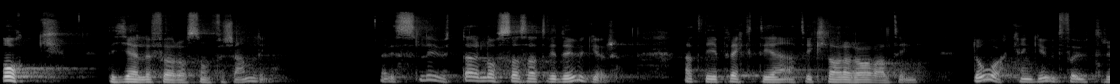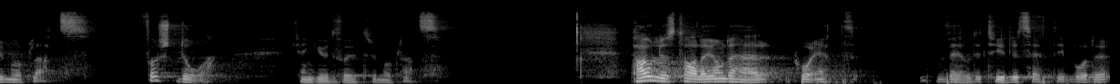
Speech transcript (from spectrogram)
och det gäller för oss som församling. När vi slutar låtsas att vi duger, att vi är präktiga, att vi klarar av allting, då kan Gud få utrymme och plats. Först då kan Gud få utrymme och plats. Paulus talar ju om det här på ett väldigt tydligt sätt i både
